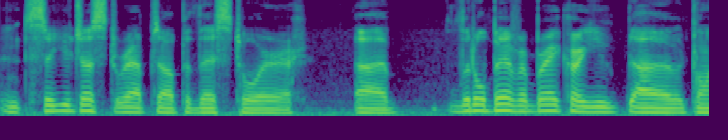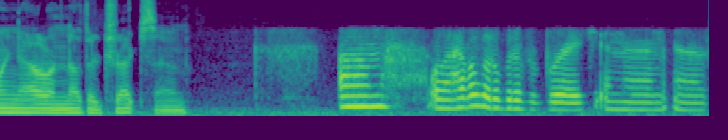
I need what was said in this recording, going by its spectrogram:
And so you just wrapped up this tour. A uh, little bit of a break. Or are you uh, going out on another trek soon? Um, well, I have a little bit of a break, and then if,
